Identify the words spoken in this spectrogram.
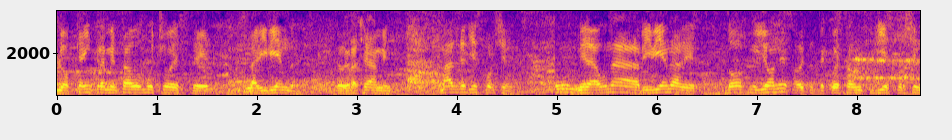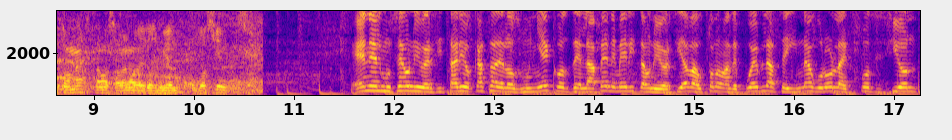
lo que ha incrementado mucho este, la vivienda, desgraciadamente, más del 10%. Mira, una vivienda de 2 millones, ahorita te cuesta un 10% más, estamos hablando de 2 millones 200. En el Museo Universitario Casa de los Muñecos de la Benemérita Universidad Autónoma de Puebla se inauguró la exposición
